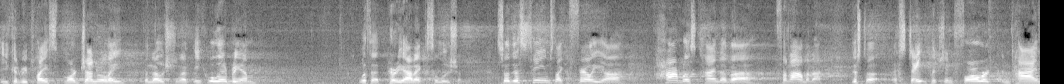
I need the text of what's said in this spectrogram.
you could replace more generally the notion of equilibrium with a periodic solution. So this seems like a fairly uh, harmless kind of a phenomena. Just a, a, state which in forward in time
